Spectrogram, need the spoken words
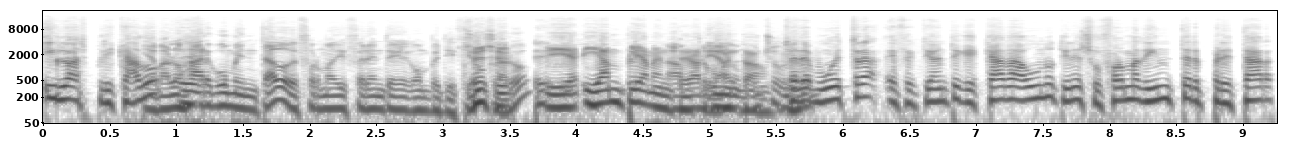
y lo ha explicado. Y además los eh, ha argumentado de forma diferente que competición, Sí, sí. claro. Y, y ampliamente argumentado. mucho, se demuestra efectivamente que cada uno tiene su forma de interpretar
